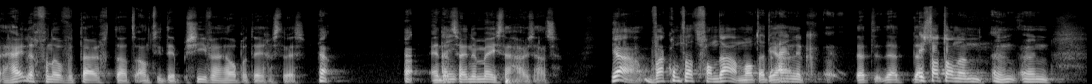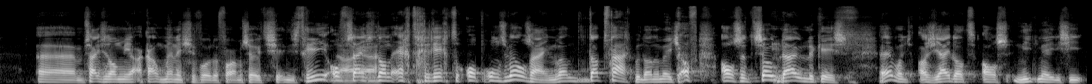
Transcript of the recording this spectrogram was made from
heilig van overtuigd dat antidepressiva helpen tegen stress. Ja. ja. En dat zijn de meeste huisartsen. Ja, waar komt dat vandaan? Want uiteindelijk eh, Dat, dat, dat, is dat dan een, een, een Ehm, zijn ze dan meer accountmanager voor de farmaceutische industrie? Of Nou, zijn ja. ze dan echt gericht op ons welzijn? Want dat vraag ik me dan een beetje af. Als het zo duidelijk is, hè, want als jij dat als niet-medici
